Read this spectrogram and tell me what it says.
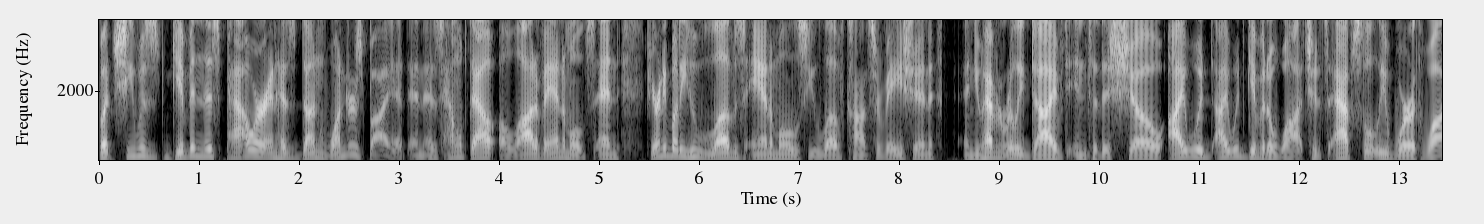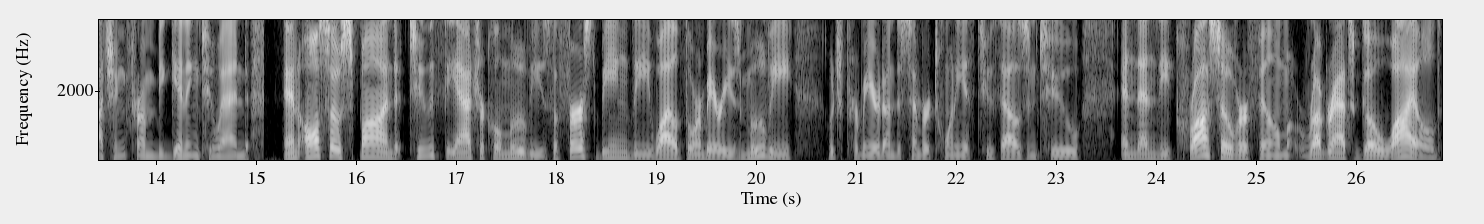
but she was given this power and has done wonders by it and has helped out a lot of animals. And if you're anybody who loves animals, you love conservation, and you haven't really dived into this show, I would I would give it a watch. It's absolutely worth watching from beginning to end. And also spawned two theatrical movies. The first being the Wild Thornberrys movie, which premiered on December 20th, 2002, and then the crossover film Rugrats Go Wild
